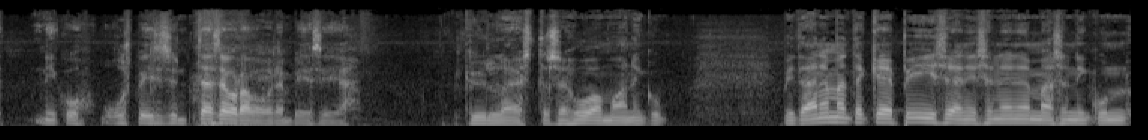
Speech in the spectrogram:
Et, niin kuin uusi biisi synnyttää seuraavan vuoden biisiä. Ja Kyllä, ja sitten se huomaa, niin kuin, mitä enemmän tekee biisejä, niin sen enemmän se niin kuin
